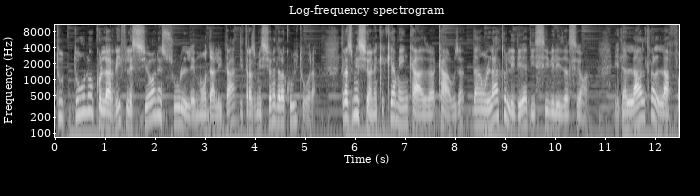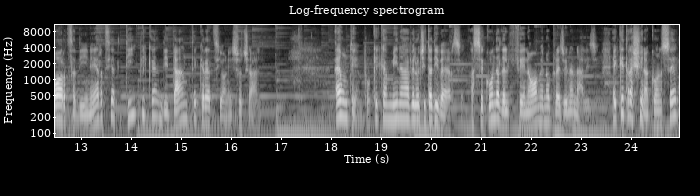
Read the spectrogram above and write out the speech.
tutt'uno con la riflessione sulle modalità di trasmissione della cultura, trasmissione che chiama in casa, causa da un lato l'idea di civilizzazione e dall'altra la forza di inerzia tipica di tante creazioni sociali. È un tempo che cammina a velocità diverse, a seconda del fenomeno preso in analisi, e che trascina con sé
